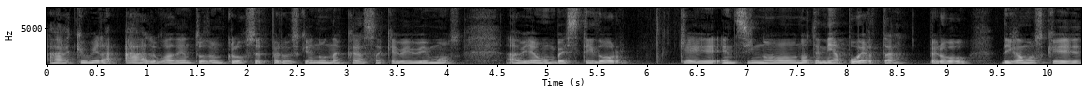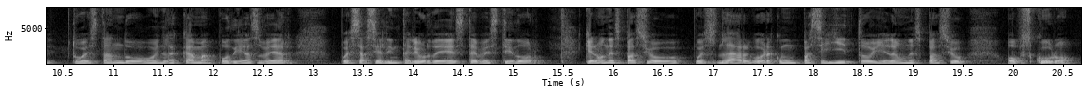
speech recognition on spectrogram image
a que hubiera algo adentro de un closet, pero es que en una casa que vivimos había un vestidor que en sí no, no tenía puerta, pero digamos que tú estando en la cama podías ver pues hacia el interior de este vestidor, que era un espacio pues largo, era como un pasillito y era un espacio oscuro.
